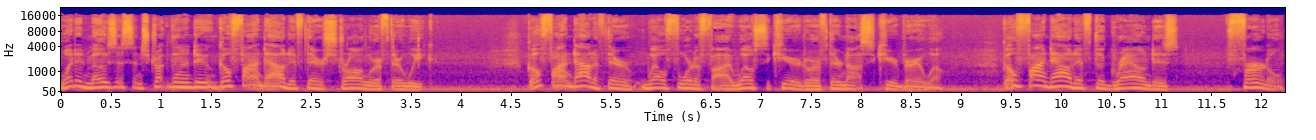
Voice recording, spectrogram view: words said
what did Moses instruct them to do? Go find out if they're strong or if they're weak. Go find out if they're well fortified, well secured, or if they're not secured very well. Go find out if the ground is fertile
